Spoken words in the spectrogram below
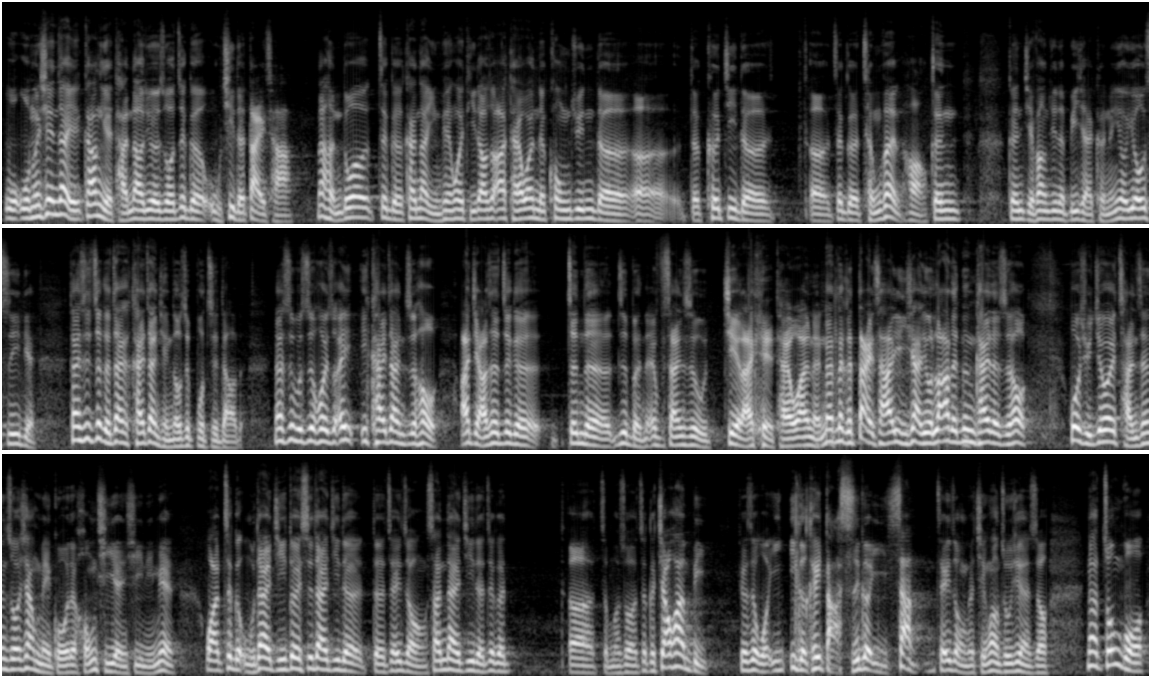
我我们现在也刚刚也谈到，就是说这个武器的代差。那很多这个看到影片会提到说啊，台湾的空军的呃的科技的呃这个成分哈，跟跟解放军的比起来，可能又优势一点。但是这个在开战前都是不知道的。那是不是会说，哎，一开战之后啊，假设这个真的日本的 F 三十五借来给台湾了，那那个代差一下就拉得更开的时候，或许就会产生说，像美国的红旗演习里面。哇，这个五代机对四代机的的这种三代机的这个，呃，怎么说？这个交换比，就是我一一个可以打十个以上这种的情况出现的时候，那中国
